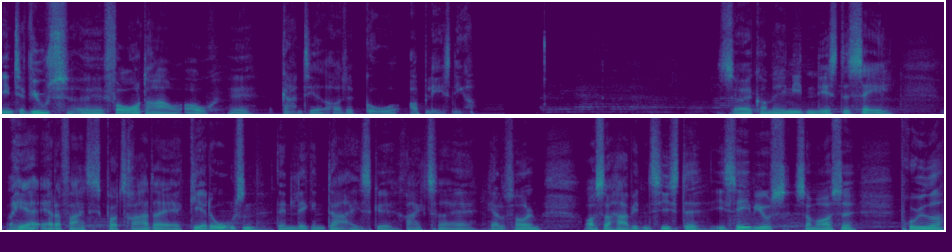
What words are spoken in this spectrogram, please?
interviews, øh, foredrag og øh, garanteret også gode oplæsninger. Så er jeg kommet ind i den næste sal, og her er der faktisk portrætter af Gert Olsen, den legendariske rektor af Herlufsholm. Og så har vi den sidste, Eusebius, som også pryder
